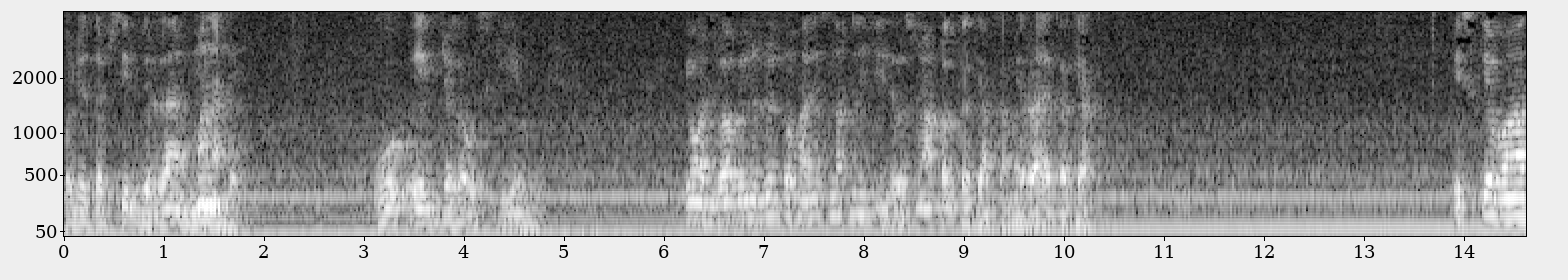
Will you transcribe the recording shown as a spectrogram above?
وہ جو تفسیر برائے منع ہے، وہ ایک جگہ اس کی یہ ہوتی ہے۔ کیوں اسباب نزول تو خالص نقلی چیز ہے، اس میں عقل کا کیا کم ہے، رائے کا کیا کم اس کے بعد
